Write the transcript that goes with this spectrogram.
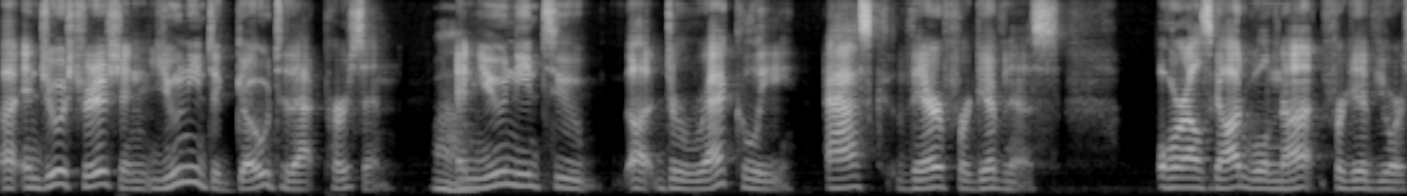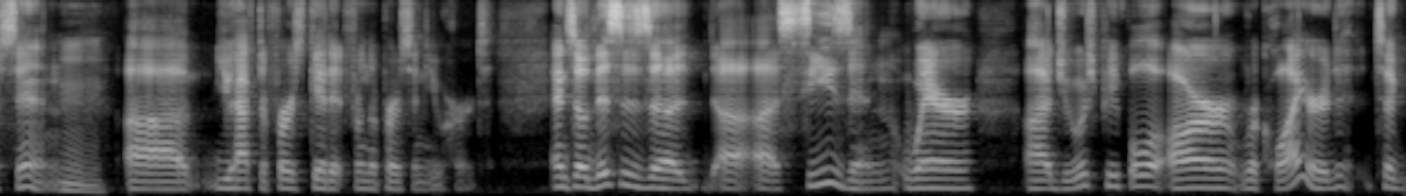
Uh, in Jewish tradition, you need to go to that person wow. and you need to uh, directly ask their forgiveness, or else God will not forgive your sin. Mm. Uh, you have to first get it from the person you hurt. And so, this is a, a, a season where uh, Jewish people are required to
